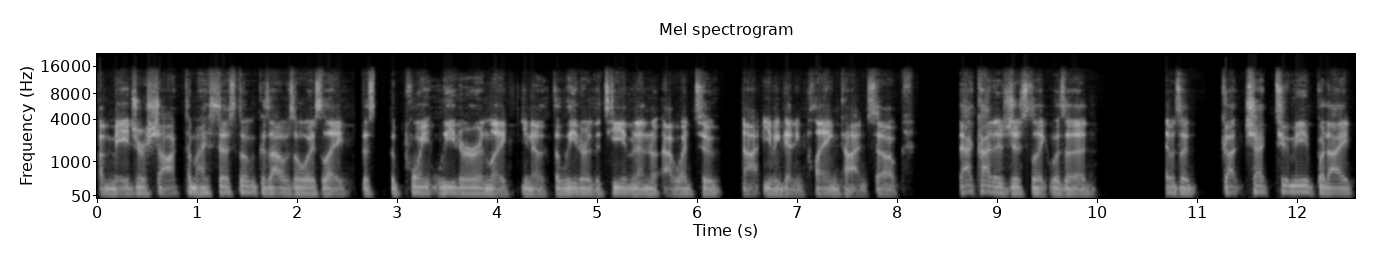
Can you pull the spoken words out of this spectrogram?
a major shock to my system because I was always like this, the point leader and like, you know, the leader of the team. And then I went to not even getting playing time. So that kind of just like was a, it was a gut check to me, but I,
